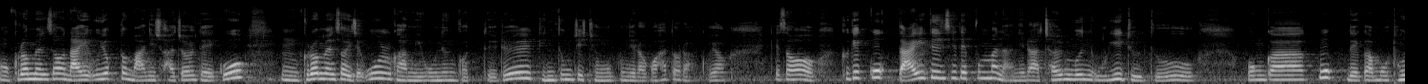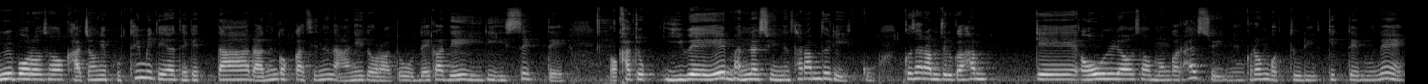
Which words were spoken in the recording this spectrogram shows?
어, 그러면서 나의 의욕도 많이 좌절되고 음, 그러면서 이제 우울감이 오는 것들을 빈둥지 증후군이라고 하더라고요. 그래서 그게 꼭 나이 든 세대뿐만 아니라 젊은 우리들도 뭔가 꼭 내가 뭐 돈을 벌어서 가정에 보탬이 돼야 되겠다라는 것까지는 아니더라도 내가 내 일이 있을 때 어, 가족 이외에 만날 수 있는 사람들이 있고 그 사람들과 함 함께 어울려서 뭔가를 할 수 있는 그런 것들이 있기 때문에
